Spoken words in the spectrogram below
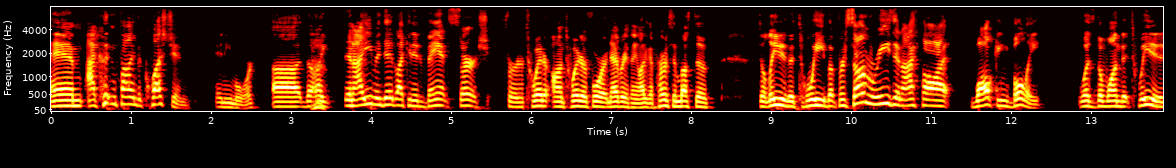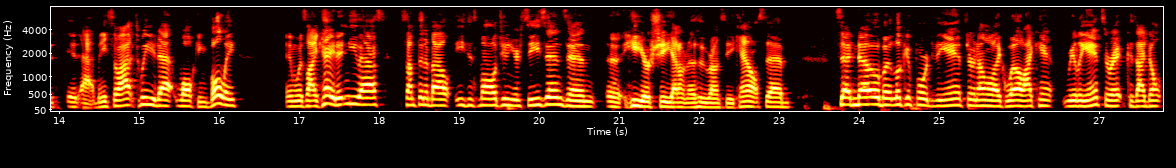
and I couldn't find the question anymore. Uh, the, like, and I even did like an advanced search for Twitter on Twitter for it and everything. Like the person must have deleted the tweet, but for some reason I thought Walking Bully was the one that tweeted it at me. So I tweeted at Walking Bully and was like, "Hey, didn't you ask something about Ethan Small Jr. seasons?" And uh, he or she, I don't know who runs the account, said said no, but looking forward to the answer. And I'm like, "Well, I can't really answer it because I don't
